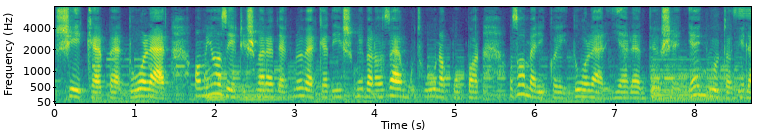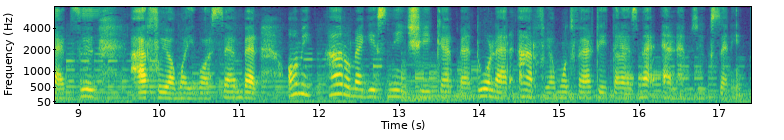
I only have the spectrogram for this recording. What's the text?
sékel per dollár, ami azért is meredek növekedés, mivel az elmúlt hónapokban az amerikai dollár jelentősen gyengült a világ fő árfolyamaival szemben, ami 3,4 sékel per dollár árfolyamot feltételezne elemzők szerint.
